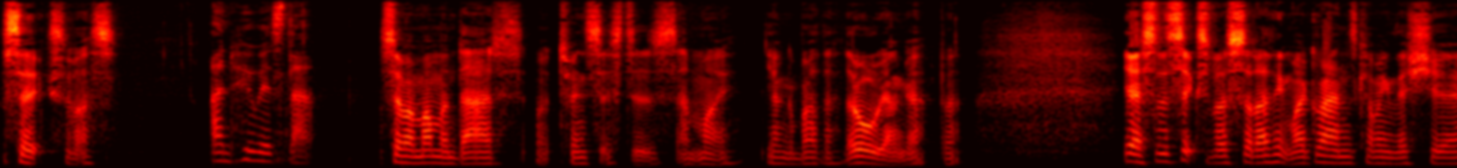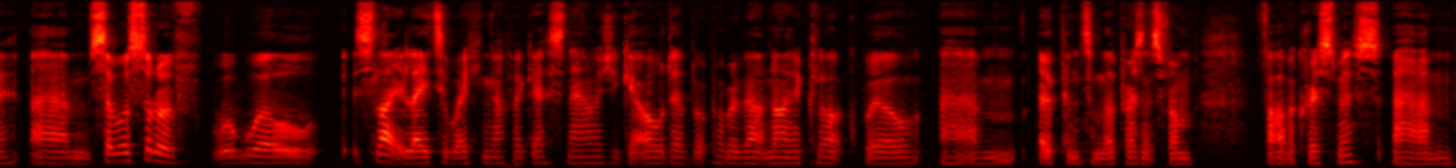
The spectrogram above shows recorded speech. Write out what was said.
six of us. And who is that? So my mum and dad, my twin sisters, and my younger brother. They're all younger, but yeah. So the six of us. So I think my grand's coming this year. Um, so we'll sort of we'll, we'll slightly later waking up, I guess, now as you get older, but probably about nine o'clock we'll um, open some of the presents from Father Christmas. Um,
